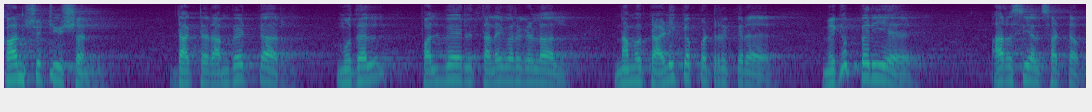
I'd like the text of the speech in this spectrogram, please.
கான்ஸ்டிடியூஷன் டாக்டர் அம்பேத்கர் முதல் பல்வேறு தலைவர்களால் நமக்கு அளிக்கப்பட்டிருக்கிற மிகப்பெரிய அரசியல் சட்டம்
